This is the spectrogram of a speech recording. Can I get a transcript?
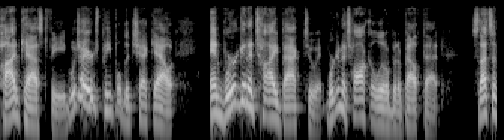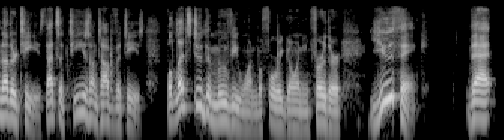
podcast feed, which I urge people to check out. And we're going to tie back to it. We're going to talk a little bit about that. So that's another tease. That's a tease on top of a tease. But let's do the movie one before we go any further. You think that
